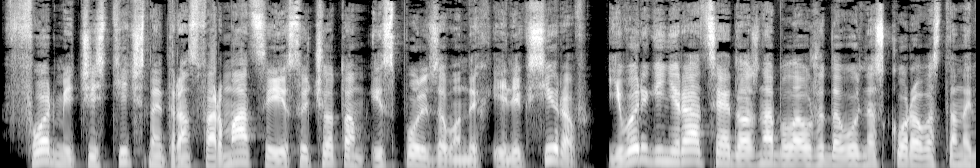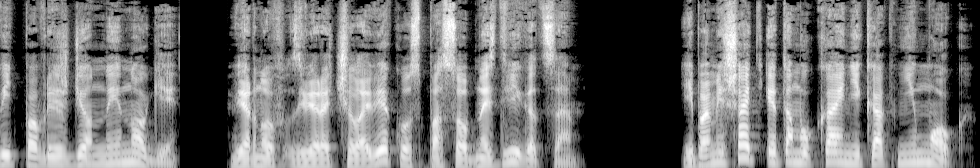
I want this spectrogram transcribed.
В форме частичной трансформации с учетом использованных эликсиров, его регенерация должна была уже довольно скоро восстановить поврежденные ноги, вернув зверочеловеку способность двигаться. И помешать этому Кай никак не мог.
